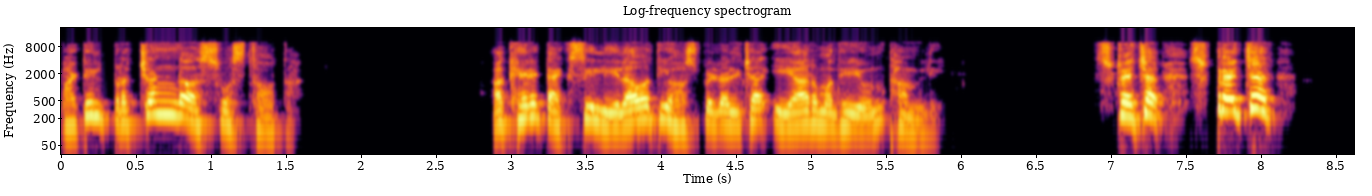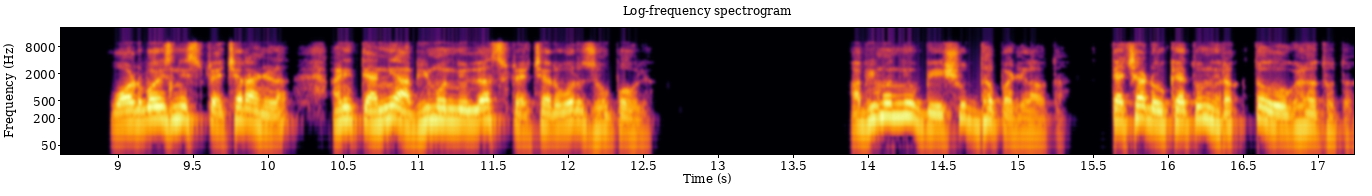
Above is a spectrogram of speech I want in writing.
पाटील प्रचंड अस्वस्थ होता. अखेर टॅक्सी लीलावती हॉस्पिटलच्या ई मध्ये येऊन थांबली. स्ट्रेचर स्ट्रेचर! वॉर्डबॉयजनी स्ट्रेचर आणलं आणि त्यांनी अभिमन्यूला स्ट्रेचरवर झोपवलं. अभिमन्यू बेशुद्ध पडला होता. त्याच्या डोक्यातून रक्त ओघळत होतं.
